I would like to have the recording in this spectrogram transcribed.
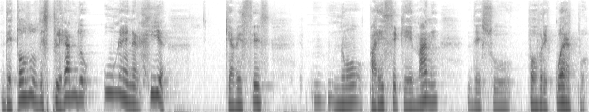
de todo desplegando una energía que a veces no parece que emane de su pobre cuerpo,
